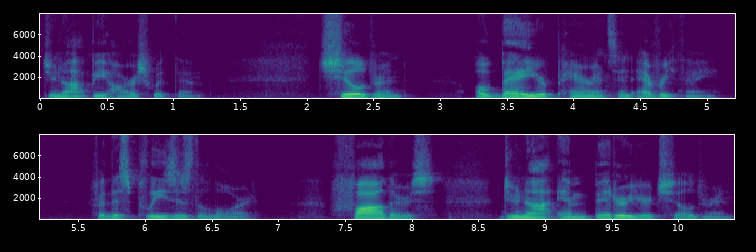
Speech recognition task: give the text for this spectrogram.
Do not be harsh with them. Children, obey your parents in everything, for this pleases the Lord. Fathers, do not embitter your children,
